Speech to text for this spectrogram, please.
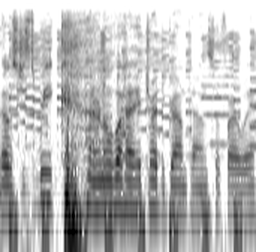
That was just weak. I don't know why I tried to ground pound so far away.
